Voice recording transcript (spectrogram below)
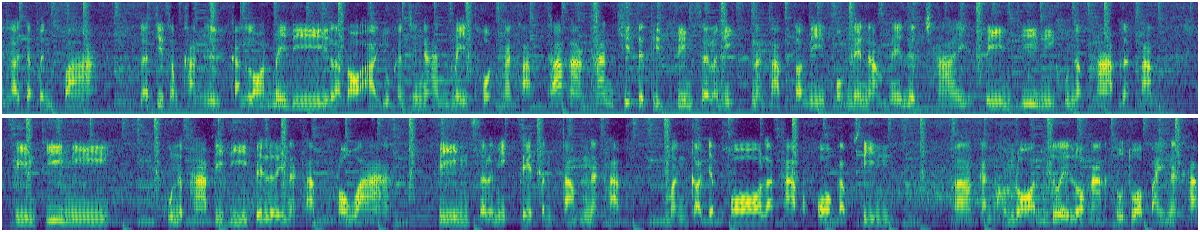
ดแล้วจะเป็นฝ้าและที่สำคัญคือกันร้อนไม่ดี แล้วก็อายุการใช้งานไม่ทนนะครับ ถ้าหากท่านคิดจะติดฟิล์มเซรามิกนะครับ ตอนนี้ผมแนะนำให้เลือกใช้ฟิล์มที่มีคุณภาพนะครับ ฟิล์มที่มี คุณภาพดีๆ ไปเลยนะครับ เพราะว่าฟิล์มเซรามิกเกรดต่ำๆนะครับ มันก็จะพอราคาพอๆกับฟิล์มกันความร้อนด้วยโลหะทั่วๆไปนะครับ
